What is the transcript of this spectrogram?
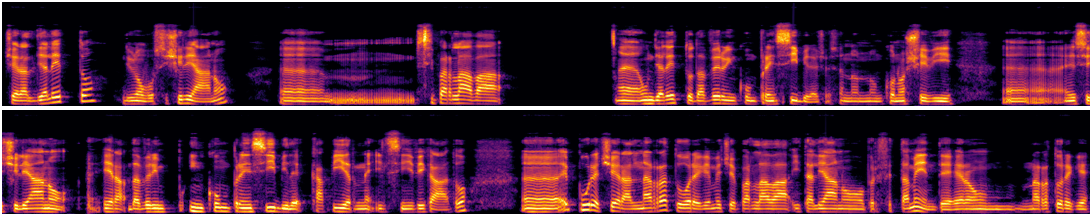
c'era il dialetto, di nuovo siciliano, ehm, si parlava eh, un dialetto davvero incomprensibile, cioè se non, non conoscevi eh, il siciliano eh, era davvero imp- incomprensibile capirne il significato, eh, eppure c'era il narratore che invece parlava italiano perfettamente, era un narratore che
